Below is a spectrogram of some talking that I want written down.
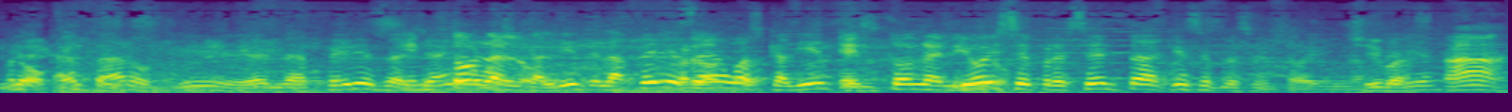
Bueno, Voy a cantar, ¿o qué? La feria es allá en. Aguascalientes. La feria está en Aguascalientes. entona el y hoy se presenta, ¿quién se presenta hoy? en la Chivas. feria? Ah,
